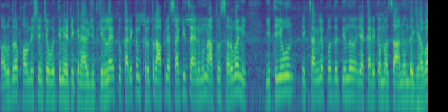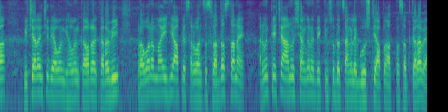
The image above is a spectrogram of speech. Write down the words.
रुद्रा रुद्र फाउंडेशनच्या वतीने या ठिकाणी आयोजित केलेला आहे. तो कार्यक्रम खरं तर आपल्यासाठीच आहे आणि म्हणून आपण सर्वांनी इथे येऊन एक चांगल्या पद्धतीनं या कार्यक्रमाचा आनंद घ्यावा विचारांची देवाणघेवाण करा करावी. प्रवरामाई ही आपल्या सर्वांचं श्रद्धास्थान आहे. आणि मग त्याच्या अनुषंगानं देखील सुद्धा चांगल्या गोष्टी आपण आत्मसात कराव्या.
